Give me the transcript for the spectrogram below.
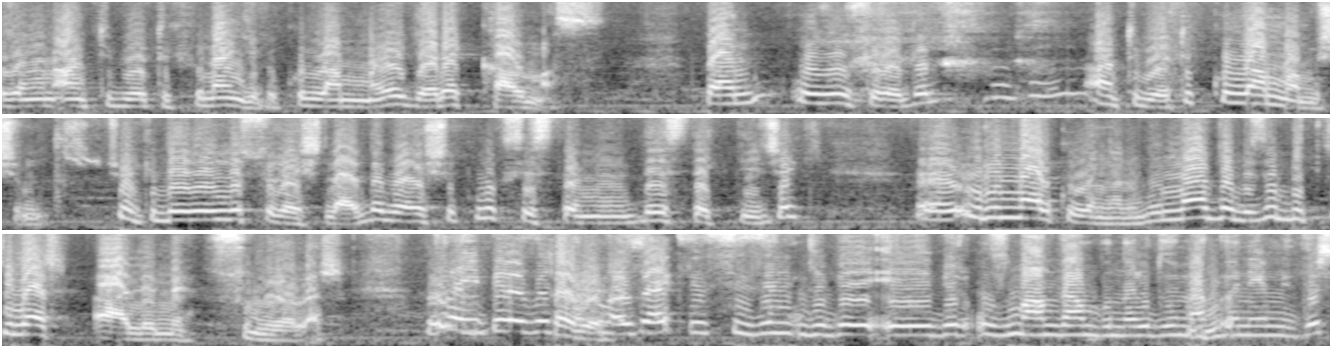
o zaman antibiyotik falan gibi kullanmaya gerek kalmaz. Ben uzun süredir antibiyotik kullanmamışımdır. Çünkü belirli süreçlerde bağışıklık sistemini destekleyecek e, ürünler kullanırım. Bunlar da bize bitkiler alemi sunuyorlar. Burayı biraz açalım. Özellikle sizin gibi e, bir uzmandan bunları duymak önemlidir.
